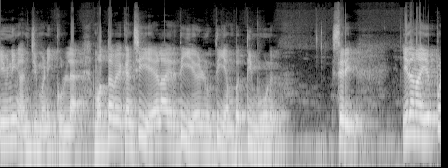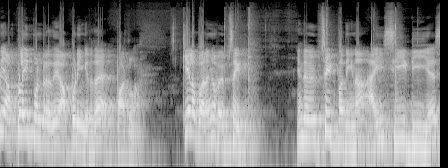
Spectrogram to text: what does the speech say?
ஈவினிங் அஞ்சு மணிக்குள்ளே. மொத்த வேக்கன்சி ஏழாயிரத்தி எழுநூற்றி எண்பத்தி மூணு. சரி இதை நான் எப்படி அப்ளை பண்ணுறது அப்படிங்கிறத பார்க்கலாம். கீழே பாருங்கள் வெப்சைட் இந்த வெப்சைட் பார்த்தீங்கன்னா ICDS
